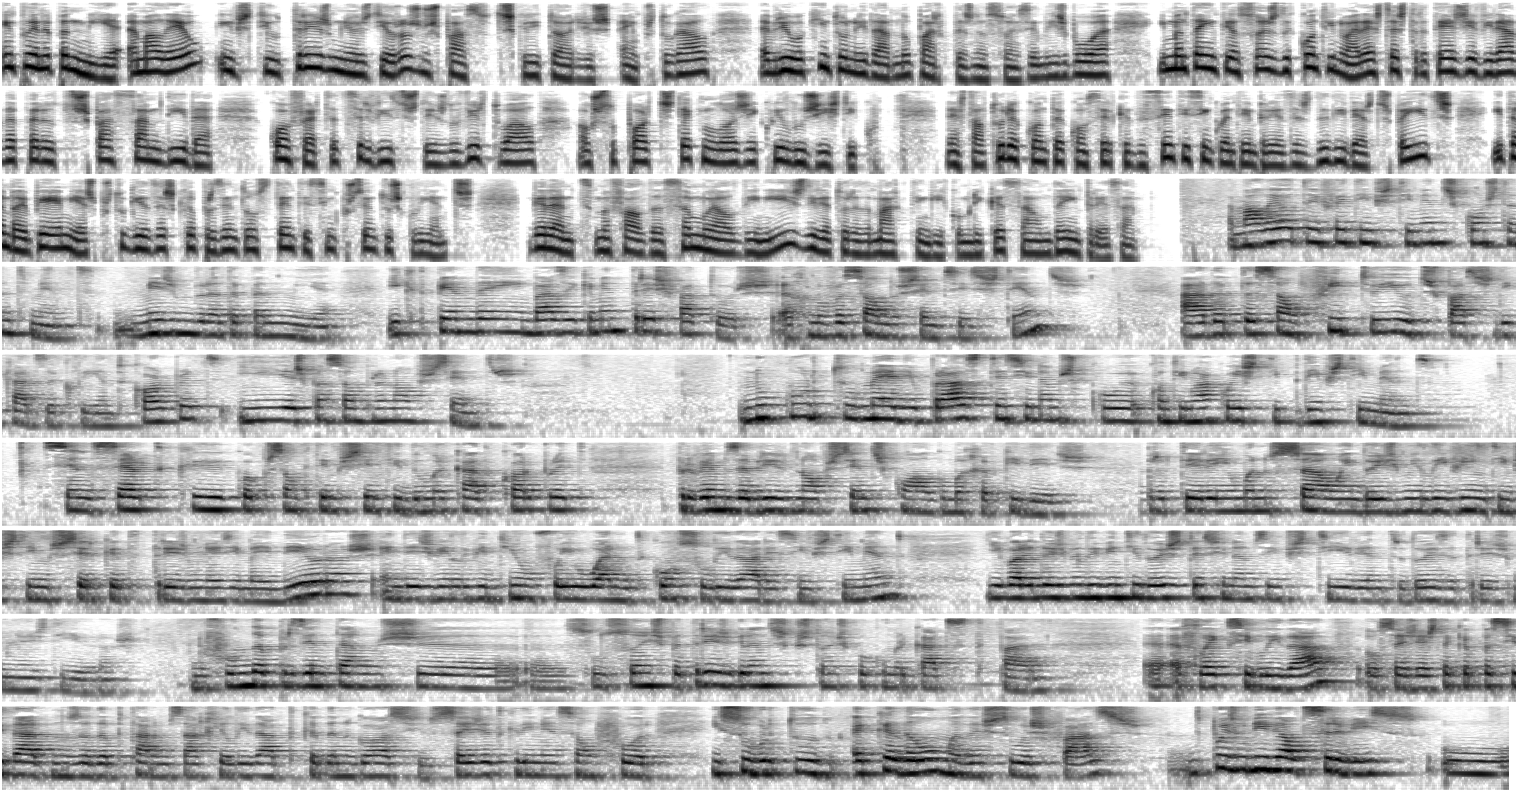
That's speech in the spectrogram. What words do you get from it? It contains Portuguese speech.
Em plena pandemia, a Maleu investiu 3 milhões de euros no espaço de escritórios em Portugal, abriu a quinta unidade no Parque das Nações em Lisboa e mantém intenções de continuar esta estratégia virada para os espaços à medida, com oferta de serviços desde o virtual aos suportes tecnológico e logístico. Nesta altura, conta com cerca de 150 empresas de diversos países e também PMEs portuguesas que representam 75% dos clientes. Garante Mafalda Samuel Diniz, diretora de Marketing e Comunicação da empresa. A Maleo tem feito investimentos constantemente, mesmo durante a pandemia, e que dependem basicamente de três fatores: a renovação dos centros existentes, a adaptação fit to you de espaços dedicados a cliente corporate e a expansão para novos centros. No curto, médio prazo, tencionamos continuar com este tipo de investimento, sendo certo que, com a pressão que temos sentido do mercado corporate, prevemos abrir novos centros com alguma rapidez. Para terem uma noção, em 2020 investimos cerca de 3 milhões e meio de euros, em 2021 foi o ano de consolidar esse investimento. E agora em 2022 tencionamos investir entre 2 a 3 milhões de euros. No fundo, apresentamos uh, soluções para três grandes questões com que o mercado se depara a flexibilidade, ou seja, esta capacidade de nos adaptarmos à realidade de cada negócio, seja de que dimensão for, e sobretudo a cada uma das suas fases. Depois, o nível de serviço,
